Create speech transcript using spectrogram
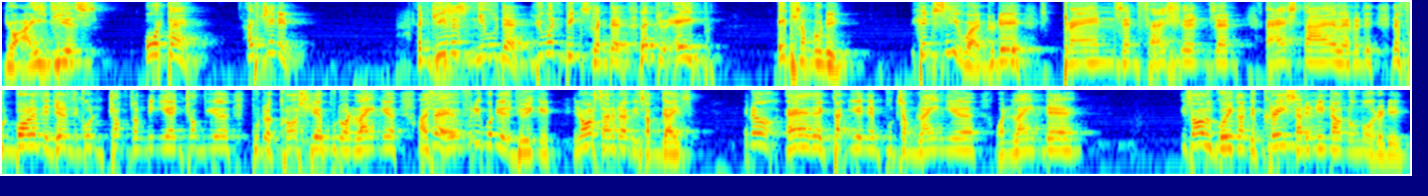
your ideas over time. I've seen it. And Jesus knew that. Human beings like that like to ape ape somebody. You can see what today trends and fashions and hairstyle and the footballers they just go and chop something here and chop here, put a cross here, put one line here. I saw everybody was doing it. It all started out with some guys. You know, eh, they cut here and then put some line here, one line there. It's all going on. The craze suddenly now no more already.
